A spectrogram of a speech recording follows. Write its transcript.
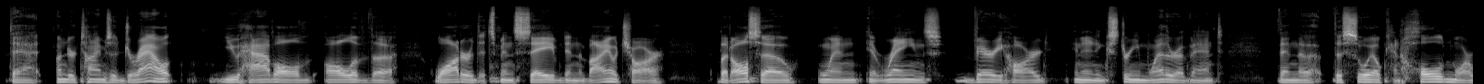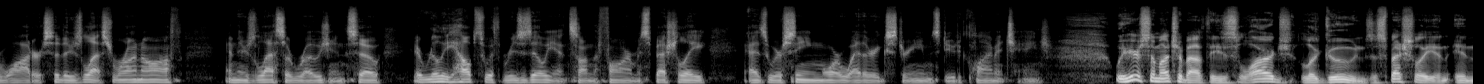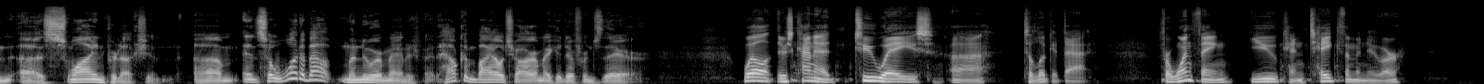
that under times of drought, you have all all of the water that's been saved in the biochar but also when it rains very hard in an extreme weather event, then the, the soil can hold more water. So there's less runoff and there's less erosion. So it really helps with resilience on the farm, especially as we're seeing more weather extremes due to climate change. We hear so much about these large lagoons, especially in, in uh, swine production. Um, and so, what about manure management? How can biochar make a difference there? Well, there's kind of two ways uh, to look at that. For one thing, you can take the manure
